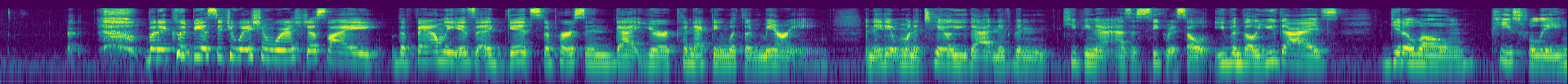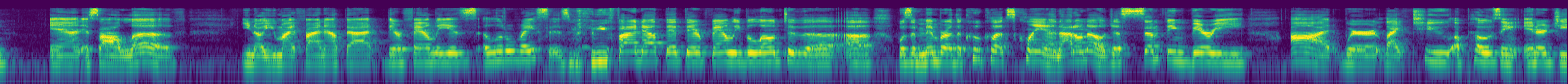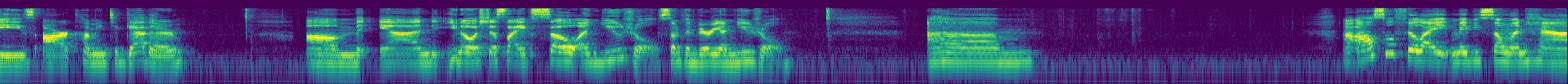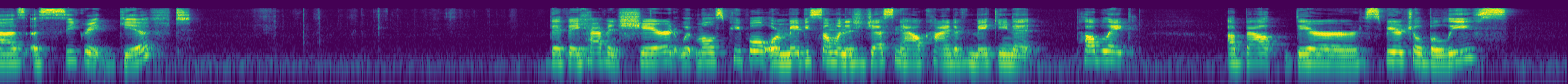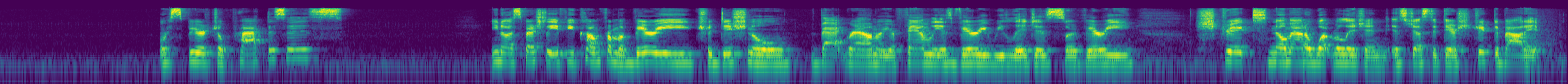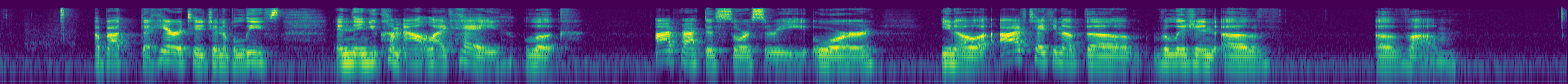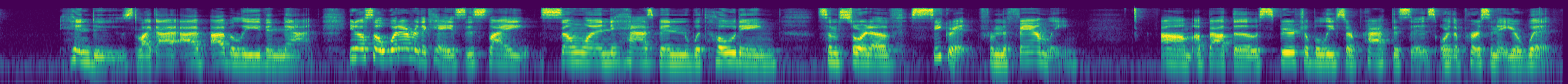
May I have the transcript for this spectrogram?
but it could be a situation where it's just like the family is against the person that you're connecting with or marrying and they didn't want to tell you that and they've been keeping that as a secret so even though you guys get along peacefully and it's all love. You know you might find out that their family is a little racist. Maybe you find out that their family belonged to the uh, was a member of the ku klux klan. I don't know. Just something very odd where like two opposing energies are coming together. Um and you know it's just like so unusual something very unusual. Um I also feel like maybe someone has a secret gift that they haven't shared with most people, or maybe someone is just now kind of making it public about their spiritual beliefs or spiritual practices. You know, especially if you come from a very traditional background or your family is very religious or very strict, no matter what religion. It's just that they're strict about it, about the heritage and the beliefs. And then you come out like, hey, look, I practice sorcery or you know, I've taken up the religion of of um, Hindus. Like I, I, I believe in that. You know, so whatever the case, it's like someone has been withholding some sort of secret from the family um, about the spiritual beliefs or practices or the person that you're with.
